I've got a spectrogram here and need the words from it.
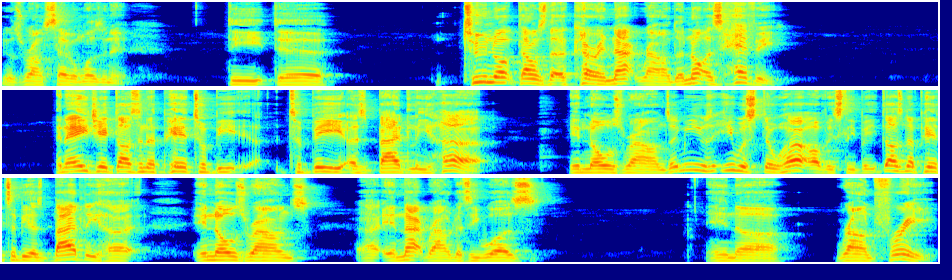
it was round seven, wasn't it? the the two knockdowns that occur in that round are not as heavy. And AJ doesn't appear to be to be as badly hurt in those rounds. I mean, he was, he was still hurt, obviously, but he doesn't appear to be as badly hurt in those rounds, uh, in that round, as he was in uh, round three.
